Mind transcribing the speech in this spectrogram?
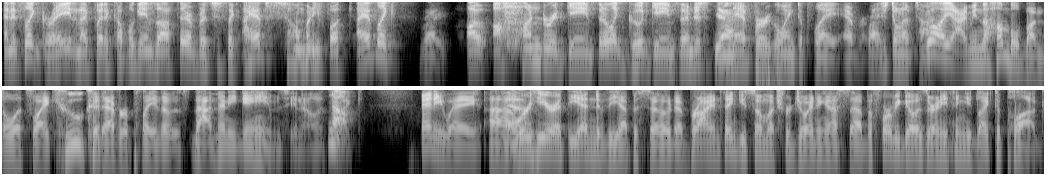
and it's like great, and I played a couple games off there, but it's just like I have so many fuck. I have like Right. A, a hundred games. They're like good games that I'm just Yeah. never going to play ever. I just don't have time. well, yeah. I mean, the humble bundle. It's like who could ever play those that many games? You know, it's No. like. Anyway, uh, Yeah. we're here at the end of the episode. Uh, Brian, thank you so much for joining us. Uh, before we go, is there anything you'd like to plug?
